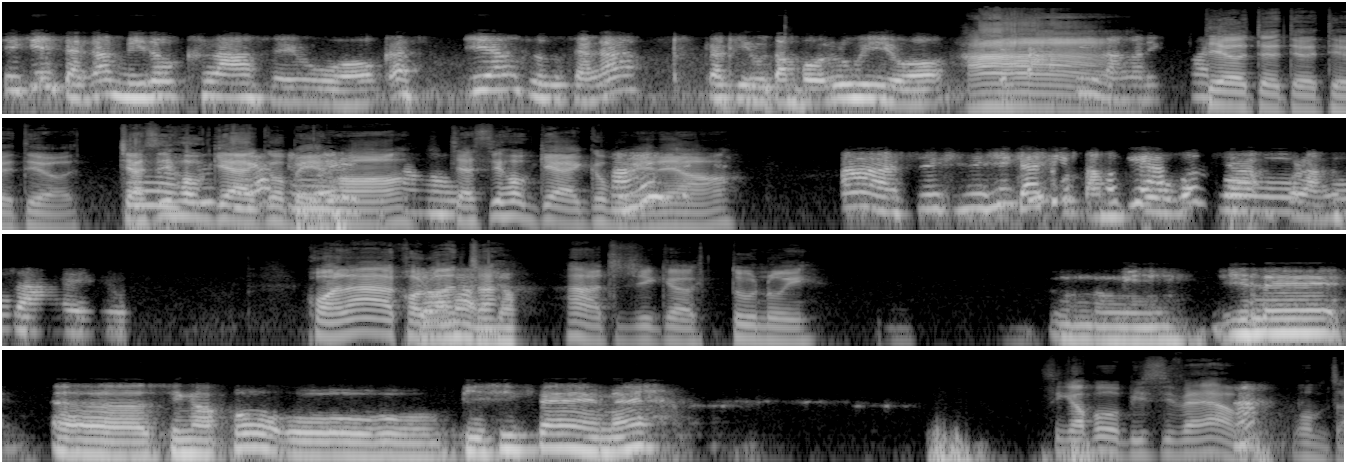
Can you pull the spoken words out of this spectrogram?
迄去成個 middle class 嘅喎，咁一樣是成個家己有淡薄錢喎，啊，對對對對對，就是好嘅個別咯，就是好嘅個別了。啊，是是迄个有淡薄，我真无人知。看啦，看乱咗，哈，就是个杜女。杜女，伊咧，呃，新加坡有 BC Fair 咩？新加坡有 BC Fair 啊？我唔知。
